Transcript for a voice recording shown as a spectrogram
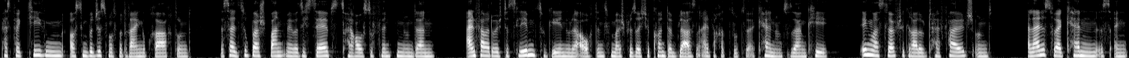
Perspektiven aus dem Buddhismus mit reingebracht. Und es ist halt super spannend, mehr über sich selbst herauszufinden und dann einfacher durch das Leben zu gehen oder auch dann zum Beispiel solche Contentblasen einfacher so zu erkennen und zu sagen, okay, irgendwas läuft hier gerade total falsch und alleine zu erkennen ist ein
